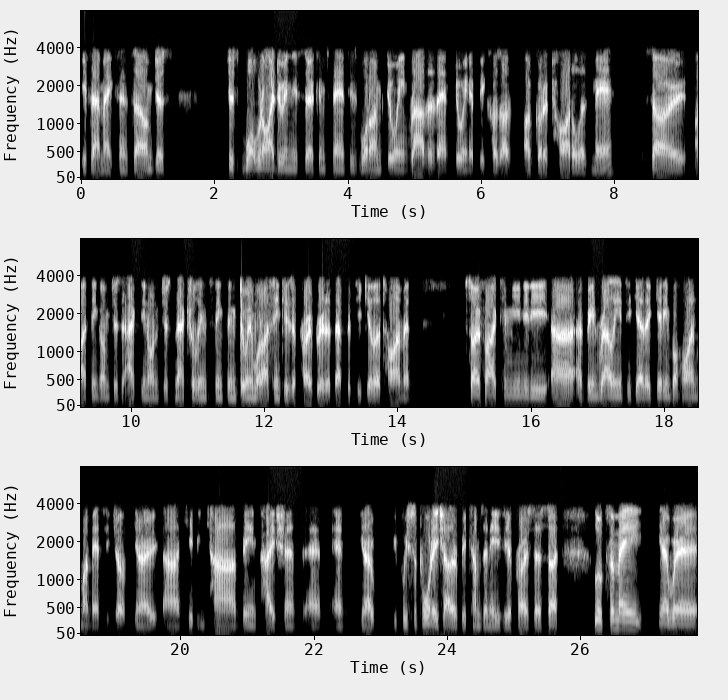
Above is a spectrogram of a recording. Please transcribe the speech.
if that makes sense. So I'm just just what would I do in this circumstance is what I'm doing rather than doing it because I've I've got a title as mayor. So I think I'm just acting on just natural instinct and doing what I think is appropriate at that particular time. And so far, community uh, have been rallying together, getting behind my message of you know uh, keeping calm, being patient, and and you know if we support each other, it becomes an easier process. So look, for me, you know, we're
